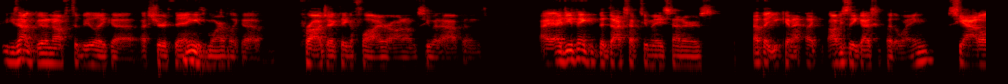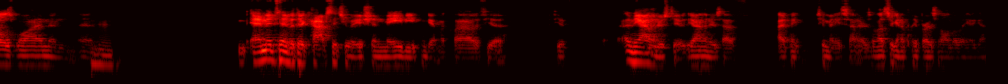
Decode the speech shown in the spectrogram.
He's not good enough to be like a, a sure thing. He's more of like a project. Take a flyer on him, see what happens. I, I do think the Ducks have too many centers. Not that you can like. Obviously, guys can play the wing. Seattle's one, and, and mm-hmm. Edmonton with their cap situation, maybe you can get McLeod if you if you and the Islanders too. The Islanders have, I think, too many centers unless they're going to play Barzal in the wing again.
